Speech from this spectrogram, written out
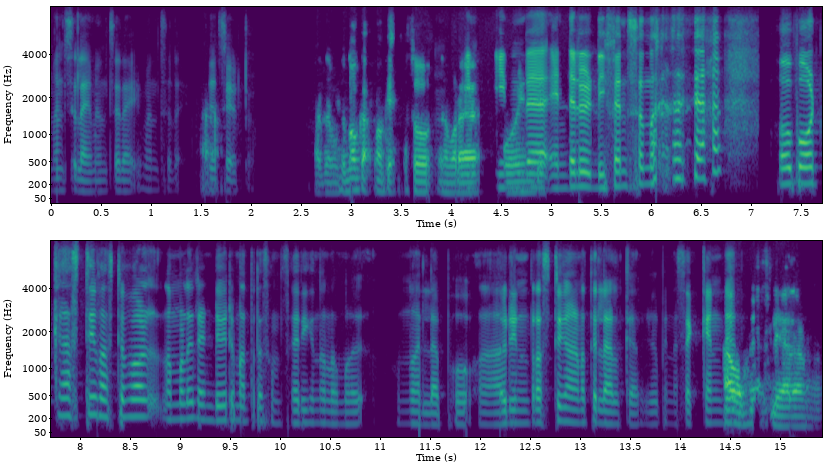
മനസ്സിലായി മനസ്സിലായി മനസ്സിലായി. തീർച്ചയായിട്ടും. അത് നമുക്ക് നോക്കാം. ഓക്കെ സോ നമ്മുടെ എന്റെ എന്റെ ഒരു ഡിഫൻസ് എന്ന് പോഡ്കാസ്റ്റ് ഫസ്റ്റ് ഓഫ് ഓൾ നമ്മൾ രണ്ടുപേരും മാത്രമേ സംസാരിക്കുന്നുള്ളൂ. നമ്മൾ ഒന്നുമല്ല. അപ്പോ ആ ഒരു ഇൻട്രസ്റ്റ് കാണത്തില്ല ആൾക്കാർക്ക്. പിന്നെ സെക്കൻഡ് ഒബ്വിയസ്ലി അതാണ്.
